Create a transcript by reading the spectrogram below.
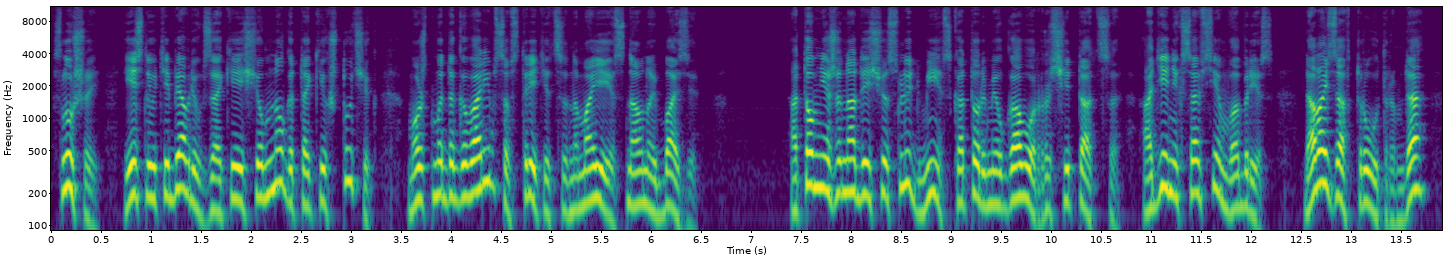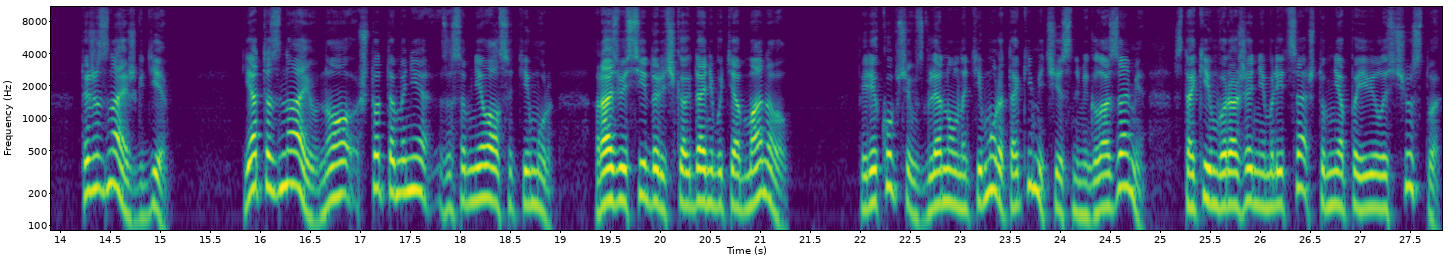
Слушай, если у тебя в рюкзаке еще много таких штучек, может, мы договоримся встретиться на моей основной базе? А то мне же надо еще с людьми, с которыми уговор, рассчитаться. А денег совсем в обрез. Давай завтра утром, да? Ты же знаешь, где». «Я-то знаю, но что-то мне...» — засомневался Тимур. «Разве Сидорыч когда-нибудь обманывал?» Перекупщик взглянул на Тимура такими честными глазами, с таким выражением лица, что у меня появилось чувство,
